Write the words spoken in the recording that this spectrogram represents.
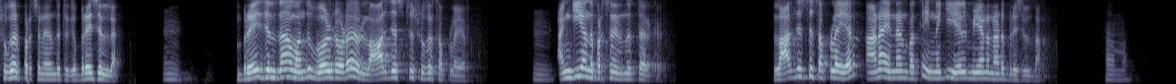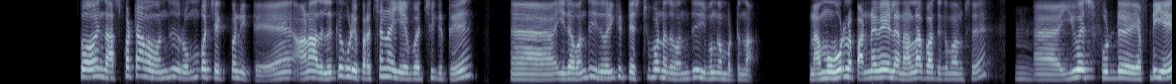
சுகர் பிரச்சனை இருந்துட்டு இருக்கு பிரேசில்ல. ம். பிரேசில் தான் வந்து வேர்ல்டோட லார்ஜஸ்ட் சுகர் சப்ளையர். அங்கேயும் அந்த பிரச்சனை இருந்துட்டு தான் இருக்கு. Largest supplier. ஆனா என்னன்னு பார்த்தா, இன்னைக்கு ஏழ்மையான நாடு பிரேசில் தான். ஆமா. ஸோ இந்த அஸ்பர்டாம வந்து ரொம்ப செக் பண்ணிட்டு, ஆனா அதில இருக்கக்கூடிய பிரச்சனைய வச்சுக்கிட்டு, இத வந்து இதுவரைக்கும் டெஸ்ட் பண்ணது வந்து இவங்க மட்டும் தான். நம்ம ஊர்ல பண்ணவே இல்ல. நல்லா பார்த்துக்க மாம்ஸு. யுஎஸ் ஃபுட் எஃப்டிஏ,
